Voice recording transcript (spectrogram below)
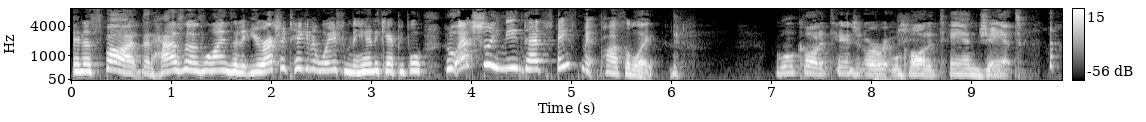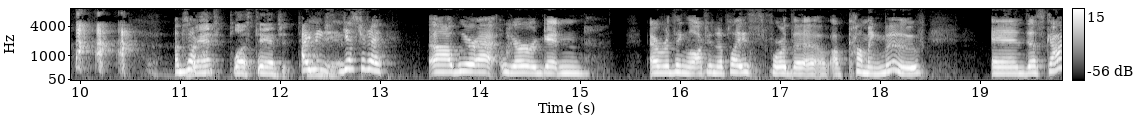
in a spot that has those lines in it, you're actually taking away from the handicapped people who actually need that space, possibly. We'll call it a tangent, or we'll call it a tangent. I'm sorry. Rant plus tangent. I mean, yesterday uh, we were at we were getting everything locked into place for the upcoming move, and this guy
